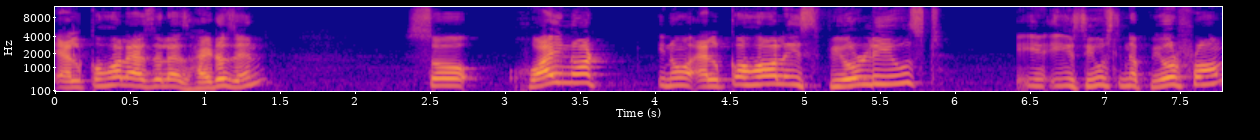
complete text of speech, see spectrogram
alcohol as well as hydrogen. So, why not you know alcohol is purely used is used in a pure form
